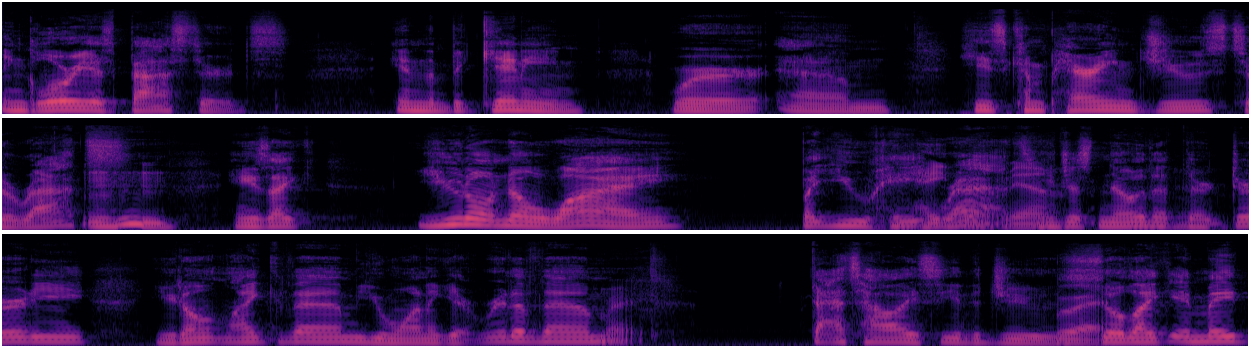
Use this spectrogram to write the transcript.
Inglourious Basterds in the beginning where um, he's comparing Jews to rats, Mhm. and he's like, "You don't know why." But you hate, hate them, rats. yeah. You just know that they're dirty. You don't like them. You want to get rid of them Right. that's how I see the Jews. Right. So like it made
